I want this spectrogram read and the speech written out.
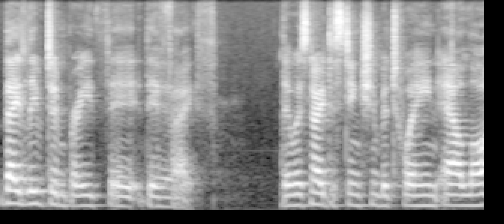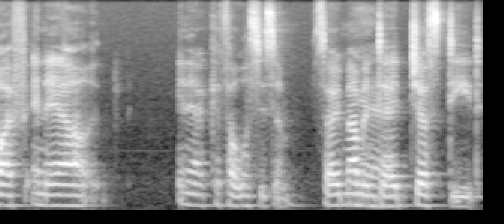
they lived and breathed their, their Yeah. faith. There was no distinction between our life and our in our Catholicism. So mum and dad just did.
